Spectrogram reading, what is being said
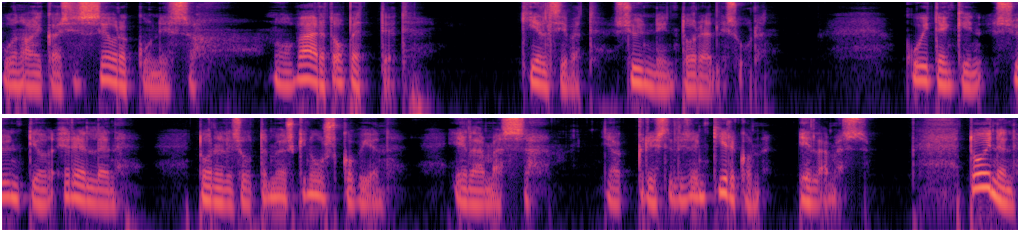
tuon aikaisissa seurakunnissa, nuo väärät opettajat kielsivät synnin todellisuuden. Kuitenkin synti on edelleen todellisuutta myöskin uskovien elämässä ja kristillisen kirkon elämässä. Toinen,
